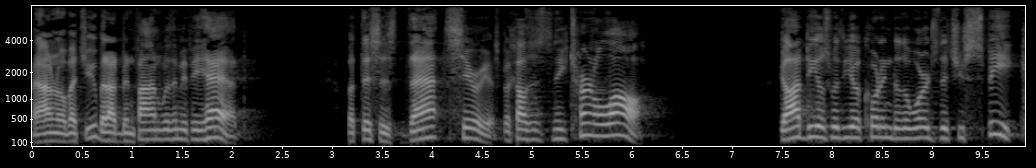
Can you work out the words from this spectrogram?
I don't know about you, but I'd been fine with him if he had. But this is that serious because it's an eternal law. God deals with you according to the words that you speak.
